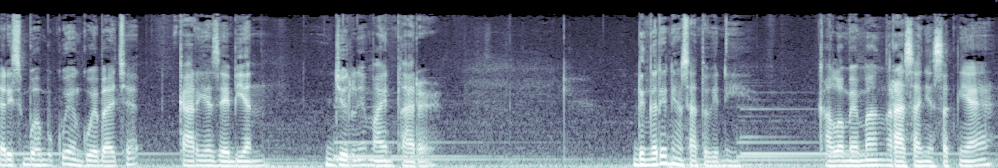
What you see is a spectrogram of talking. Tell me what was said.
Dari sebuah buku yang gue baca, karya Zebian, judulnya Mind Platter. Dengerin yang satu ini. Kalau memang rasanya seknya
